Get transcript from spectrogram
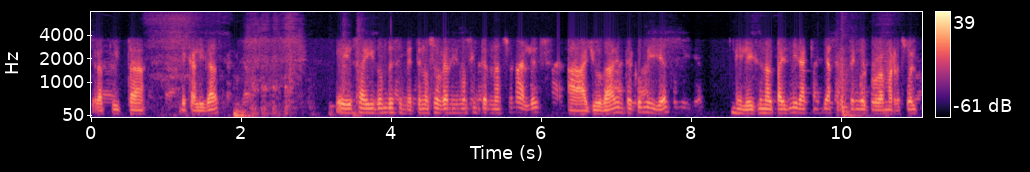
gratuita, de calidad, es ahí donde se meten los organismos internacionales a ayudar, entre comillas, y le dicen al país, mira, aquí ya tengo el programa resuelto,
